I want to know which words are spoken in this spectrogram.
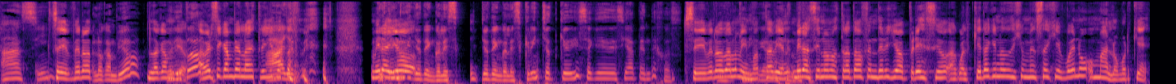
Ah, sí. Sí, pero ¿Lo cambió? lo cambió. A ver si cambian las estrellitas. Ah, yo- mira, yo tengo, yo tengo el yo tengo el screenshot que dice que decía pendejos. Sí, pero da lo mismo, está bien. Mira, si no nos trata de ofender, yo aprecio a cualquiera que nos deje un mensaje bueno o malo, porque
